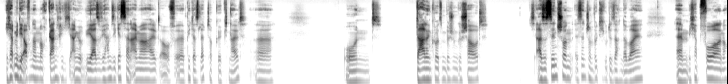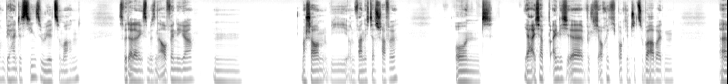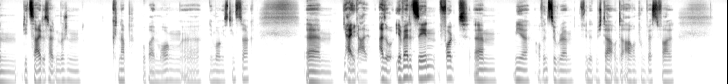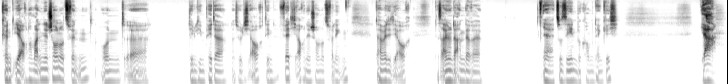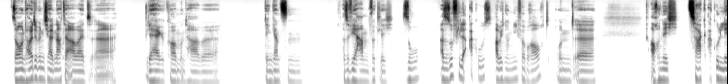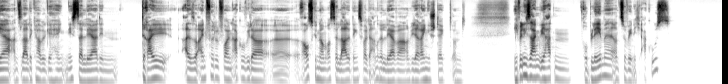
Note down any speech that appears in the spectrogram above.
Ich habe mir die Aufnahmen noch gar nicht richtig ange... Also wir haben sie gestern einmal halt auf äh, Peters Laptop geknallt. Äh, und da dann kurz ein bisschen geschaut. Also es sind schon, es sind schon wirklich gute Sachen dabei. Ähm, ich habe vor, noch ein Behind-the-Scenes-Reel zu machen. Es wird allerdings ein bisschen aufwendiger. Mm. Mal schauen, wie und wann ich das schaffe. Und ja, ich habe eigentlich äh, wirklich auch richtig Bock, den Shit zu bearbeiten. Ähm, die Zeit ist halt ein bisschen knapp, wobei morgen, äh, nee, morgen ist Dienstag. Ähm, ja, egal. Also, ihr werdet sehen, folgt ähm, mir auf Instagram, findet mich da unter aaron.westphal. Könnt ihr auch nochmal in den Shownotes finden. Und äh, dem lieben Peter natürlich auch. Den werde ich auch in den Shownotes verlinken. Da werdet ihr auch das ein oder andere äh, zu sehen bekommen, denke ich. Ja, so und heute bin ich halt nach der Arbeit äh, wieder hergekommen und habe den ganzen, also wir haben wirklich so, also so viele Akkus habe ich noch nie verbraucht und äh, auch nicht zack, Akku leer, ans Ladekabel gehängt, nächster leer, den drei also ein Viertel vollen Akku wieder äh, rausgenommen aus der Ladedings, weil der andere leer war und wieder reingesteckt. Und ich will nicht sagen, wir hatten Probleme und zu wenig Akkus.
